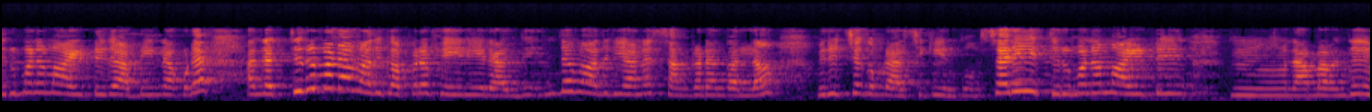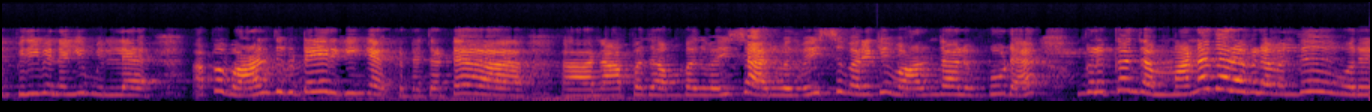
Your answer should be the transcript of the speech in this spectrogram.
திருமணம் ஆயிட்டுது அப்படின்னா கூட அந்த திருமணம் அதுக்கப்புறம் ஃபெயிலியர் ஆகுது. இந்த மாதிரியான சங்கடங்கள்லாம் விருச்சகம் ராசிக்கு இருக்கும். சரி திருமணம் ஆயிட்டு நம்ம வந்து பிரிவினையும் இல்ல. அப்ப வாழ்ந்துகிட்டே இருக்கீங்க. கிட்டத்தட்ட நாற்பது ஐம்பது வயசு அறுபது வயசு வயசு வரைக்கும் வாழ்ந்தாலும் கூட உங்களுக்கு அந்த மனதளவுல வந்து ஒரு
